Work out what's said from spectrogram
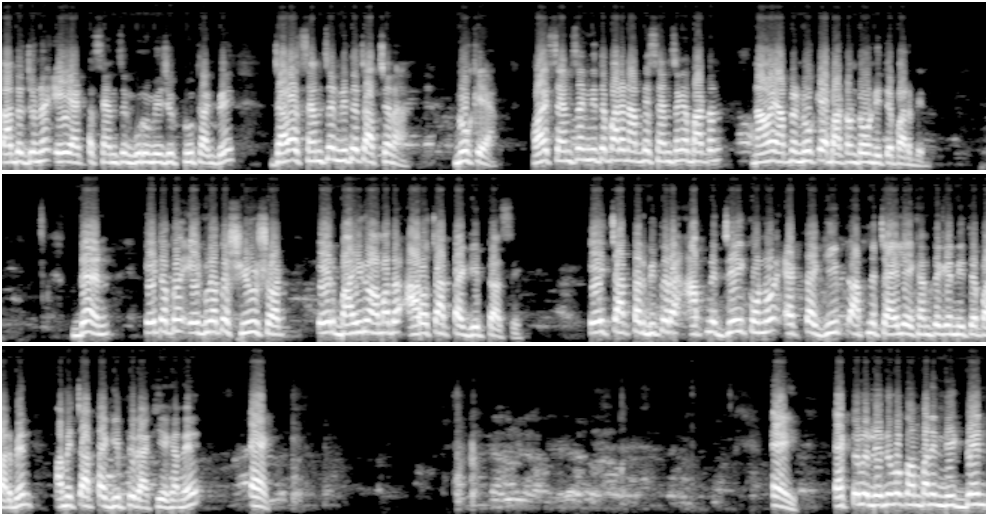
তাদের জন্য এই একটা স্যামসাং গুরু মিউজিক টু থাকবে। যারা স্যামসাং নিতে চাচ্ছে না নোকিয়া হয় স্যামসাং নিতে পারেন, আপনি স্যামসাং এর বাটন না হয় আপনি নোকিয়া বাটনটাও নিতে পারবেন। দেন এটা তো, এগুলা তো শিওর শট এর বাইরেও আমাদের আরও চারটা গিফট আছে। এই চারটার ভিতরে আপনি যে কোনো একটা গিফট আপনি চাইলে এখান থেকে নিতে পারবেন। আমি চারটা গিফট রাখি এখানে। এক এই, একটা হলো লেনোভো কোম্পানির নিক বেন্ড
